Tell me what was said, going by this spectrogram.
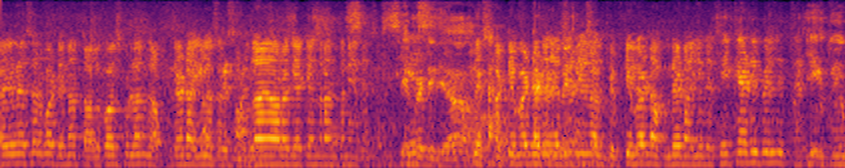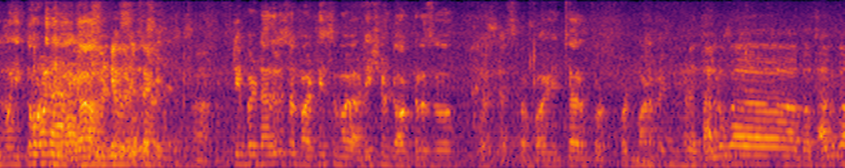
ಆಗಿದೆ ಸರ್ ಬಟ್ ಇನ್ನ ತಾಲೂಕು ಹಾಸ್ಪಿಟಲ್ ಅಪ್ಗ್ರೇಡ್ ಆಗಿಲ್ಲ ಸರ್. ಸಮುದಾಯ ಆರೋಗ್ಯ ಕೇಂದ್ರ ಅಂತಾನೆ ಇದೆ ಸರ್. ಫಿಫ್ಟಿ ಬೆಡ್ ಅಪ್ಗ್ರೇಡ್ ಆಗಿದೆ. ಕೆ ಕೆ ಡಿ ಬೆಲ್ಲಿ ಈಗ ಇದು- ಈಗ ತಗೊಂಡಿದ್ದೀವಿ ಈಗ? 20 bed. ಇದೆ. ಫಿಫ್ಟಿ ಬೆಡ್ ಆದ್ರೆ ಸ್ವಲ್ಪ ಅಟ್ಲೀಸ್ಟ್ ಸ್ವಲ್ಪ ಅಡಿಷನಲ್ ಡಾಕ್ಟರ್ಸ್ ಸ್ವಲ್ಪ ವಿಚಾರ ಕೊಟ್ಬಿಟ್ಟು ಮಾಡಬೇಕು. ಅಂದ್ರೆ ತಾಲೂಕಾ ತಾಲೂಕಾ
